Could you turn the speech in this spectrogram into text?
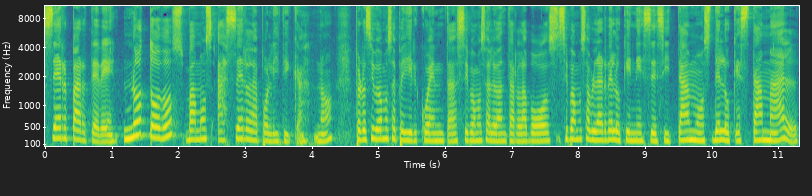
ser parte de. No todos vamos a hacer la política, ¿no? Pero sí vamos a pedir cuentas, sí vamos a levantar la voz, sí vamos a hablar de lo que necesitamos, de lo que está mal.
